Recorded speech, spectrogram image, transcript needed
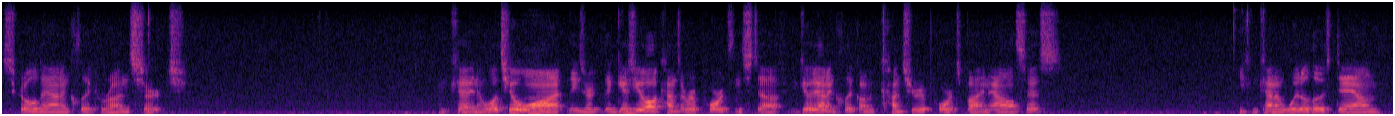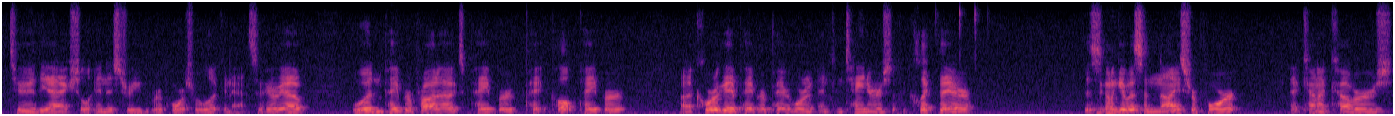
Scroll down and click Run Search. Okay, now what you'll want, these are that gives you all kinds of reports and stuff. You go down and click on Country Reports by Analysis. You can kind of whittle those down to the actual industry reports we're looking at. So here we have wood and paper products, paper, pa pulp paper, uh, corrugated paper, paperboard, and containers. If we click there, this is going to give us a nice report that kind of covers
